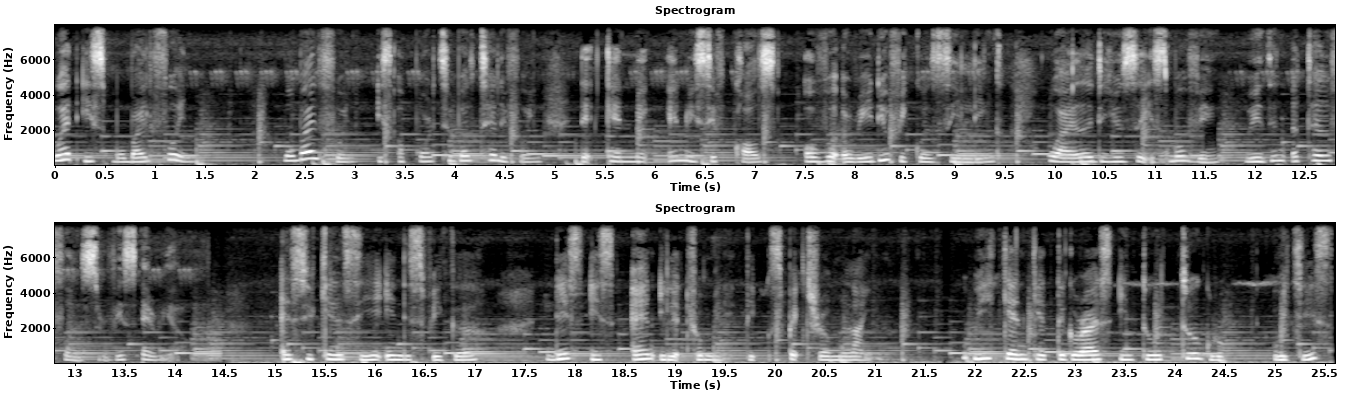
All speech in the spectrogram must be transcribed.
What is mobile phone? Mobile phone is a portable telephone that can make and receive calls over a radio frequency link while the user is moving within a telephone service area. As you can see in this figure, this is an electromagnetic spectrum line. We can categorize into two groups, which is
